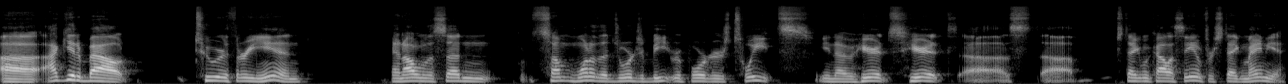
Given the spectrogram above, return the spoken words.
Uh, I get about two or three in, and all of a sudden some one of the Georgia beat reporters tweets, you know, here it's here at uh, uh, Stegeman Coliseum for Stegmania.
